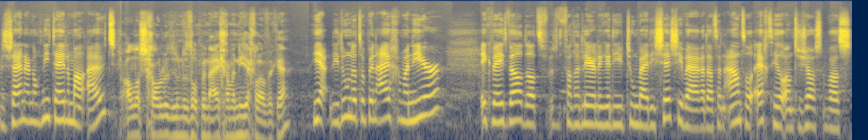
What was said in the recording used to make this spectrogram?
We zijn er nog niet helemaal uit. Alle scholen doen het op hun eigen manier, geloof ik, hè? Ja, die doen dat op hun eigen manier. Ik weet wel dat van de leerlingen die toen bij die sessie waren, dat een aantal echt heel enthousiast was.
